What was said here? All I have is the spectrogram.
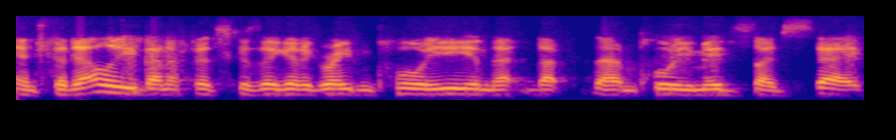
And Fidelity benefits because they get a great employee, and that that, that employee may decide to stay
